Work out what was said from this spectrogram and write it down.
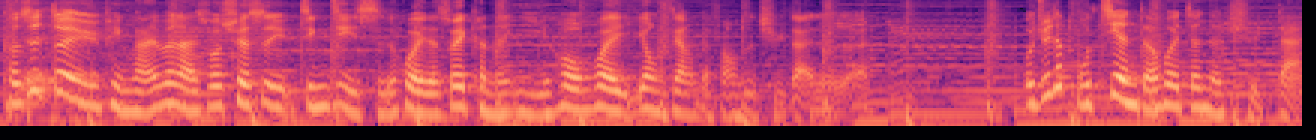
可是对于品牌们来说，却是经济实惠的，所以可能以后会用这样的方式取代，对不对？我觉得不见得会真的取代。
